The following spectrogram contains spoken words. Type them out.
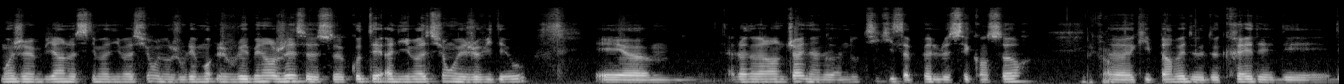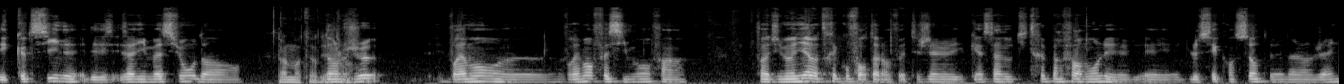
moi j'aime bien le cinéma animation, donc je voulais, je voulais mélanger ce, ce côté animation et jeu vidéo. Et euh, l'Unreal Engine a un, un, outil qui s'appelle le séquenceur, euh, qui permet de, de créer des, des, des cutscenes et des animations dans, dans le moteur dans le jeu vraiment euh, vraiment facilement enfin enfin d'une manière très confortable en fait c'est un outil très performant les, les le séquenceur de Unreal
